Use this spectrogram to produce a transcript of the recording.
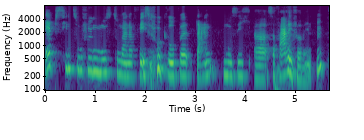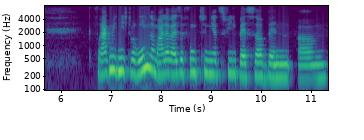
Apps hinzufügen muss zu meiner Facebook-Gruppe, dann muss ich äh, Safari verwenden. Frag mich nicht warum. Normalerweise funktioniert es viel besser, wenn ähm,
